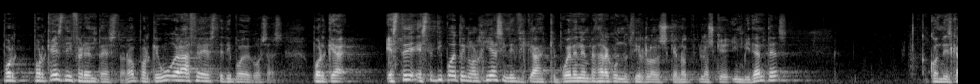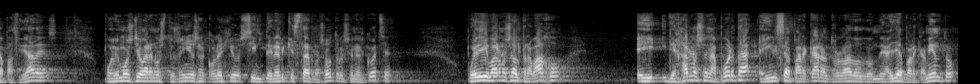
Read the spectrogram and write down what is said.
por, qué es diferente esto? ¿no? ¿Por qué Google hace este tipo de cosas? Porque este, este tipo de tecnología significa que pueden empezar a conducir los, que los que invidentes, con discapacidades, podemos llevar a nuestros niños al colegio sin tener que estar nosotros en el coche, puede llevarnos al trabajo e, y dejarnos en la puerta e irse a aparcar a otro lado donde haya aparcamiento.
